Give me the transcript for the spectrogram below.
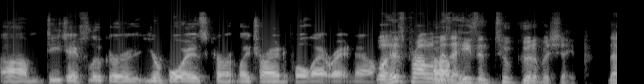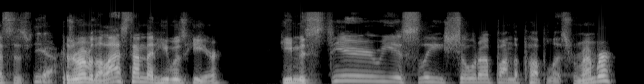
Um, DJ Fluker, your boy, is currently trying to pull that right now. Well, his problem is Um, that he's in too good of a shape. That's his yeah, Because remember, the last time that he was here, he mysteriously showed up on the pup list. Remember?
